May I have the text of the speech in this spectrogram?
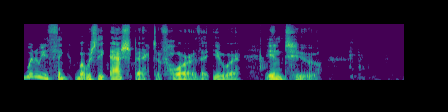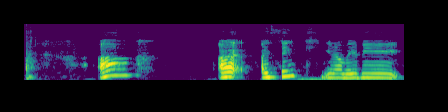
what do you think? What was the aspect of horror that you were into? Um, I I think you know maybe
